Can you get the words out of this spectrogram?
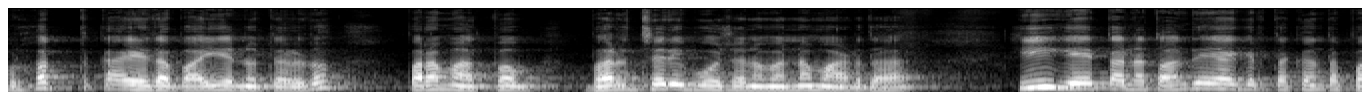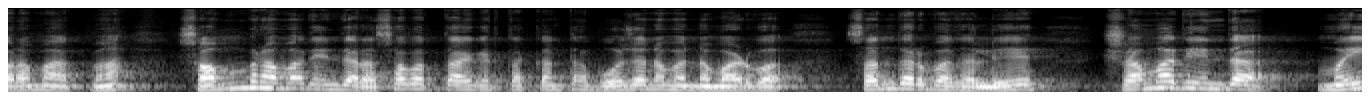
ಬೃಹತ್ ಕಾಯದ ಬಾಯಿಯನ್ನು ತೆರೆದು ಪರಮಾತ್ಮ ಭರ್ಜರಿ ಭೋಜನವನ್ನು ಮಾಡ್ದ. ಹೀಗೆ ತನ್ನ ತಂದೆಯಾಗಿರ್ತಕ್ಕಂಥ ಪರಮಾತ್ಮ ಸಂಭ್ರಮದಿಂದ ರಸವತ್ತಾಗಿರ್ತಕ್ಕಂಥ ಭೋಜನವನ್ನು ಮಾಡುವ ಸಂದರ್ಭದಲ್ಲಿ ಶ್ರಮದಿಂದ ಮೈ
